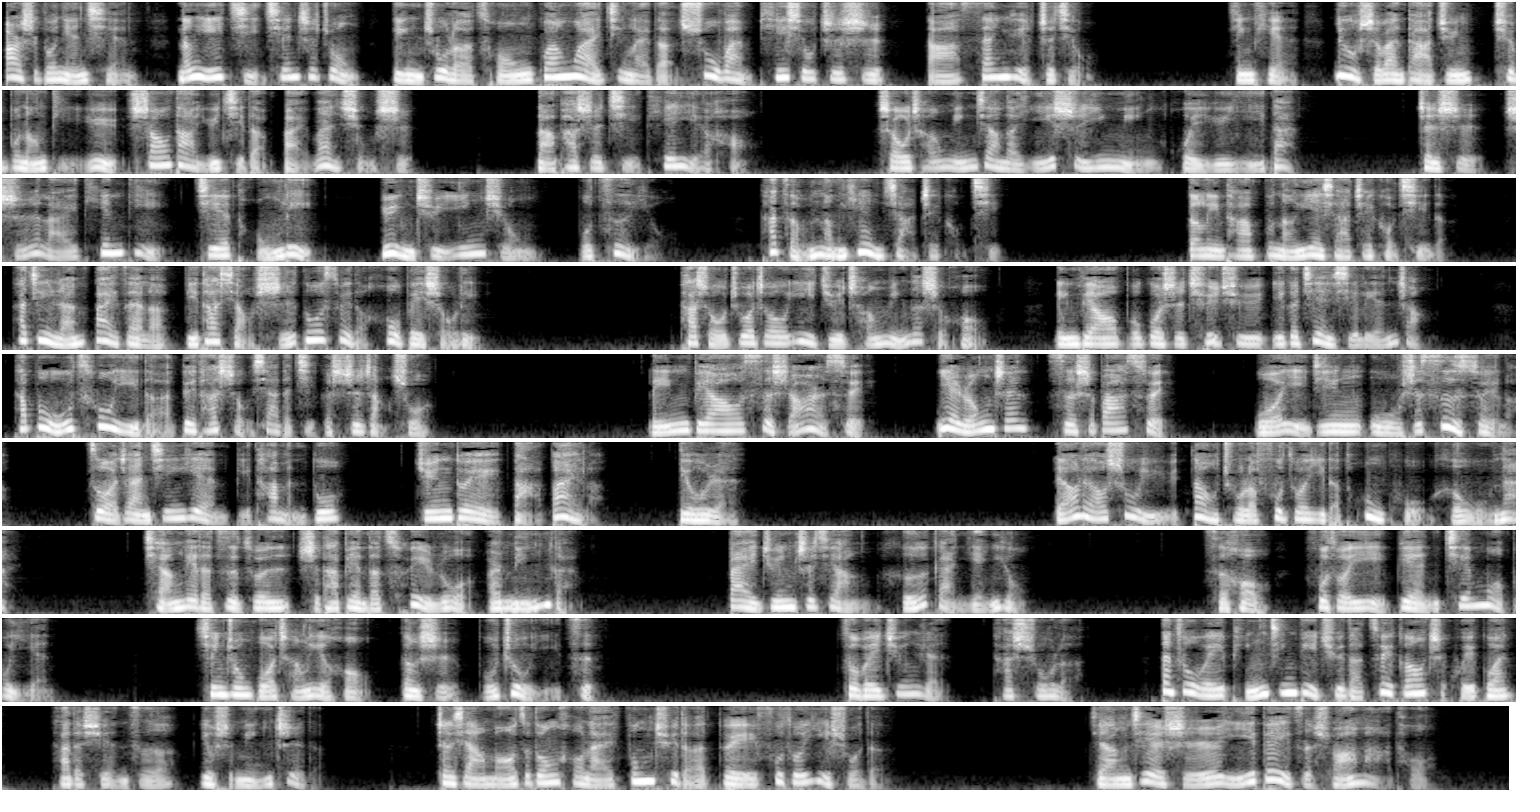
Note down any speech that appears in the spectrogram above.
二十多年前，能以几千之众顶住了从关外进来的数万貔貅之师，达三月之久。今天。六十万大军却不能抵御稍大于己的百万雄师，哪怕是几天也好。守城名将的一世英名毁于一旦，真是时来天地皆同力，运去英雄不自由。他怎么能咽下这口气？更令他不能咽下这口气的，他竟然败在了比他小十多岁的后辈手里。他守涿州一举成名的时候，林彪不过是区区一个见习连长，他不无醋意地对他手下的几个师长说：“林彪四十二岁，聂荣臻四十八岁，我已经五十四岁了，作战经验比他们多，军队打败了，丢人。”寥寥数语道出了傅作义的痛苦和无奈。强烈的自尊使他变得脆弱而敏感，败军之将何敢言勇？此后，傅作义便缄默不言。新中国成立后，更是不著一字。作为军人，他输了；但作为平津地区的最高指挥官，他的选择又是明智的。正像毛泽东后来风趣地对傅作义说的。蒋介石一辈子耍码头，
